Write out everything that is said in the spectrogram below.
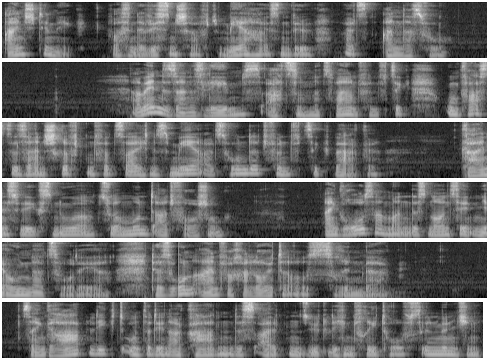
Einstimmig, was in der Wissenschaft mehr heißen will als anderswo. Am Ende seines Lebens 1852 umfasste sein Schriftenverzeichnis mehr als 150 Werke, keineswegs nur zur Mundartforschung, ein großer Mann des 19. Jahrhunderts wurde er, der Sohn einfacher Leute aus Rinberg. Sein Grab liegt unter den Arkaden des alten südlichen Friedhofs in München.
